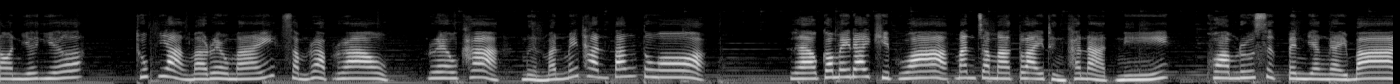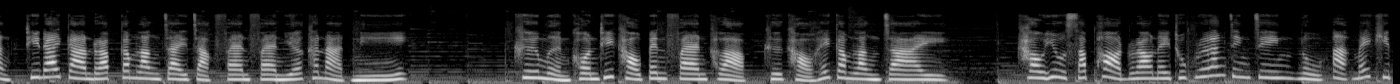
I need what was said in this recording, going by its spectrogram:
นอนเยอะๆ ทุกอย่างมาเร็วไหมสำหรับเรา เร็วค่ะ เหมือนมันไม่ทันตั้งตัว แล้วก็ไม่ได้คิดว่ามันจะมาไกลถึงขนาดนี้ ความรู้สึกเป็นยังไงบ้าง ที่ได้การรับกำลังใจจากแฟนๆเยอะขนาดนี้ คือเหมือนคนที่เขาเป็นแฟนคลับ คือเขาให้กำลังใจ เขาอยู่ support เราในทุกเรื่องจริง ๆ หนูอะไม่คิด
